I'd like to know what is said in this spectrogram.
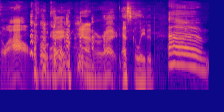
Wow. Okay. Man. All right. escalated. Um,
